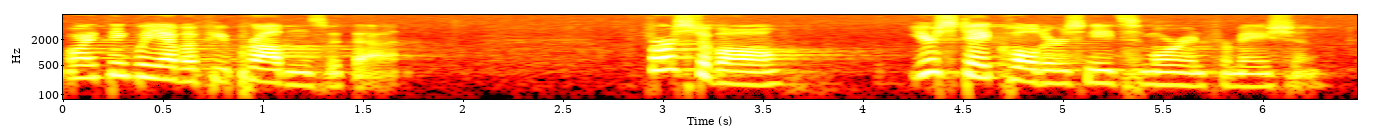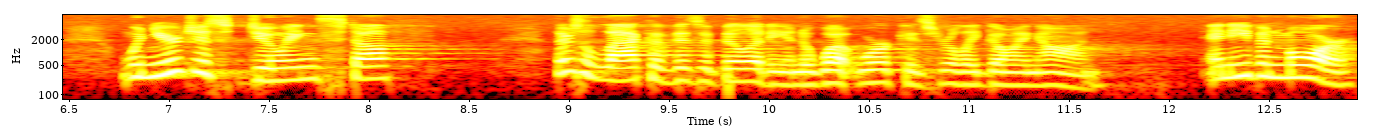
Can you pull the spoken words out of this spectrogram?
Well, I think we have a few problems with that. First of all, your stakeholders need some more information. When you're just doing stuff, there's a lack of visibility into what work is really going on. And even more,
